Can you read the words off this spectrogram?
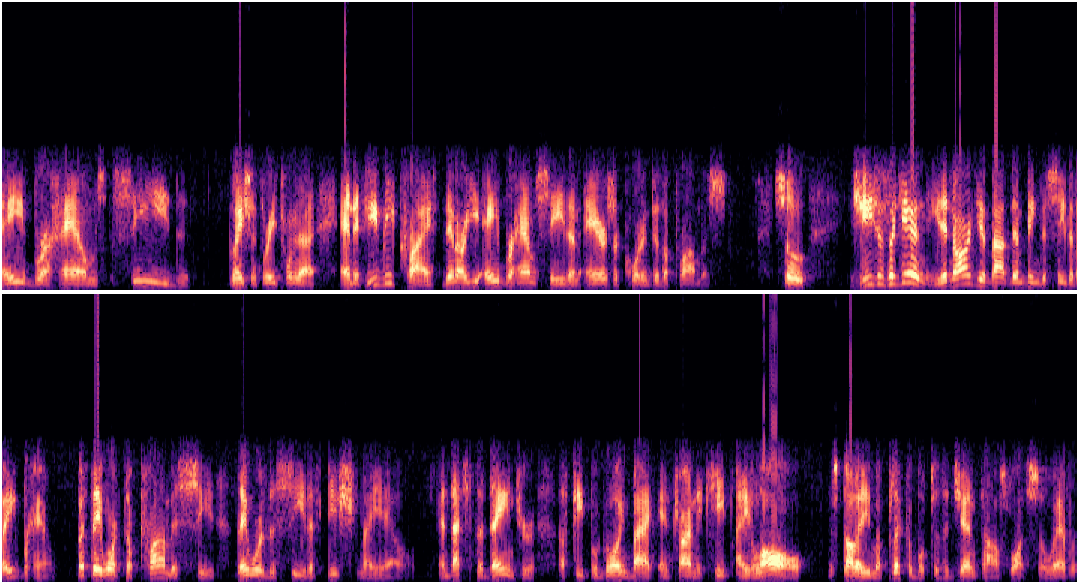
Abraham's seed. Galatians 3:29. And if you be Christ, then are ye Abraham's seed and heirs according to the promise. So Jesus again, he didn't argue about them being the seed of Abraham, but they weren't the promised seed. They were the seed of Ishmael. And that's the danger of people going back and trying to keep a law that's not even applicable to the Gentiles whatsoever.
